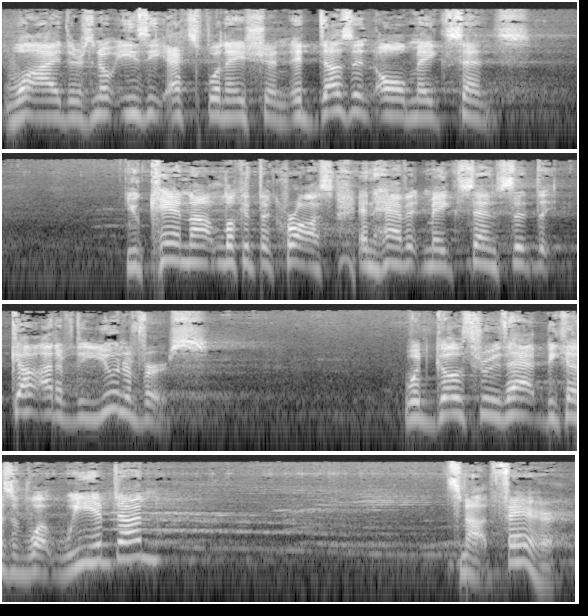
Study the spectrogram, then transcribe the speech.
why, there's no easy explanation. It doesn't all make sense. You cannot look at the cross and have it make sense that the God of the universe would go through that because of what we have done It's not fair.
